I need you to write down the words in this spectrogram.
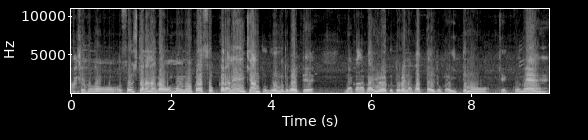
あのそうしたらなんか思いのほかそっからね、キャンプブームとか言って、なかなか予約取れなかったりとか、行っても結構ね、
